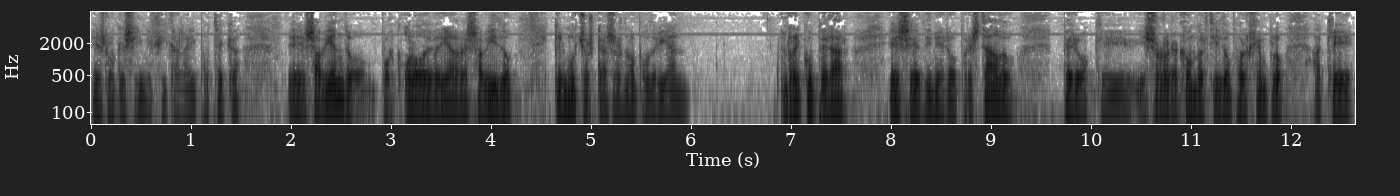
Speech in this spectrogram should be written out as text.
es lo que significa la hipoteca, eh, sabiendo, o lo deberían haber sabido, que en muchos casos no podrían recuperar ese dinero prestado, pero que y eso es lo que ha convertido, por ejemplo, a que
